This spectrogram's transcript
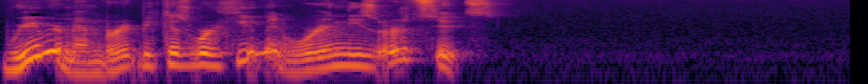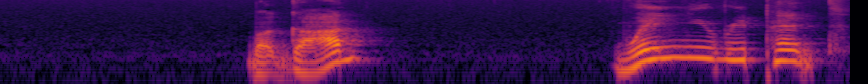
We remember it because we're human, we're in these earth suits. But God, when you repent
